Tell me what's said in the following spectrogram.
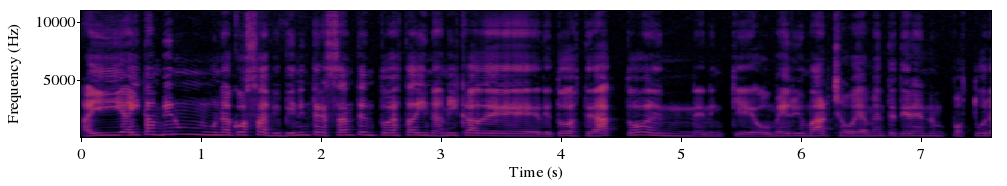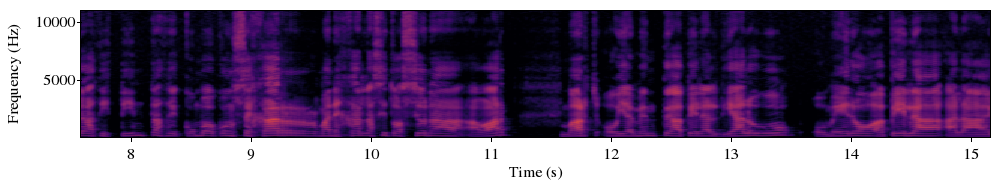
Hay, hay también un- una cosa bien interesante en toda esta dinámica de, de todo este acto, en, en que Homero y March obviamente tienen posturas distintas de cómo aconsejar manejar la situación a, a Bart. March obviamente apela al diálogo, Homero apela a la,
